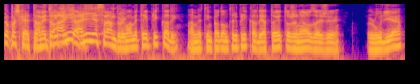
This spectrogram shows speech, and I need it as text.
No počkaj, to, Máme to ani, príklady. ani nesranduj. Tak máme tri príklady. Máme tým pádom tri príklady. A to je to, že naozaj, že ľudia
